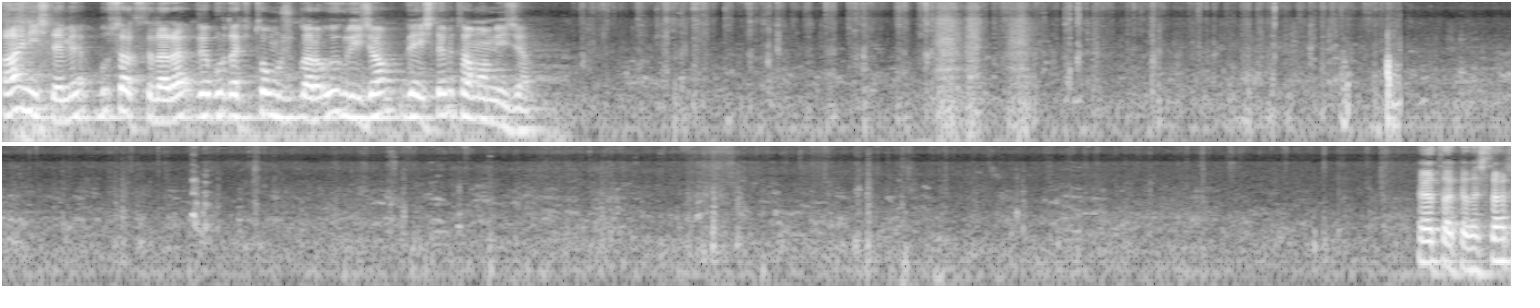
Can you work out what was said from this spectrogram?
Aynı işlemi bu saksılara ve buradaki tomurcuklara uygulayacağım ve işlemi tamamlayacağım. Evet arkadaşlar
